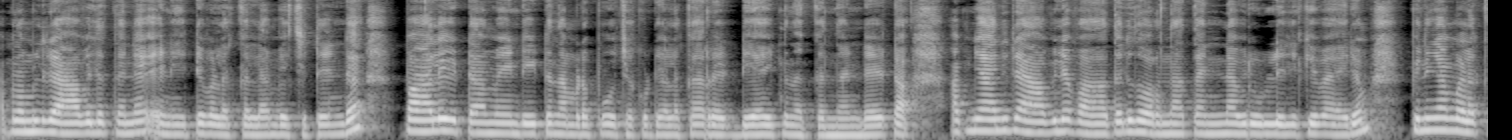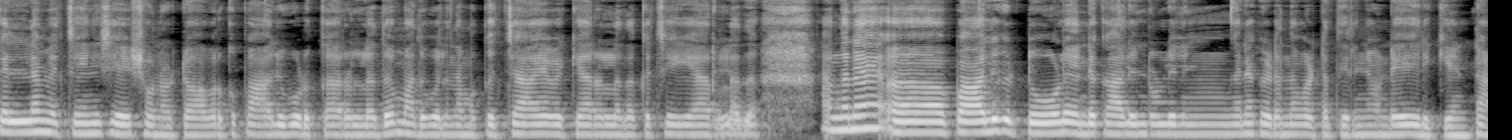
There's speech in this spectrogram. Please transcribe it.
അപ്പോൾ നമ്മൾ രാവിലെ തന്നെ എണീറ്റ് വിളക്കെല്ലാം വെച്ചിട്ടുണ്ട്. പാൽ കിട്ടാൻ വേണ്ടിയിട്ട് നമ്മുടെ പൂച്ചക്കുട്ടികളൊക്കെ റെഡി ആയിട്ട് നിൽക്കുന്നുണ്ട് കേട്ടോ അപ്പോൾ ഞാൻ രാവിലെ വാതിൽ തുറന്നാൽ തന്നെ അവർ ഉള്ളിലേക്ക് വരും. പിന്നെ ഞാൻ വിളക്കെല്ലാം വെച്ചതിന് ശേഷമാണ് കേട്ടോ അവർക്ക് പാൽ കൊടുക്കാറുള്ളതും അതുപോലെ നമുക്ക് ചായ വയ്ക്കാറുള്ളതൊക്കെ ചെയ്യാറുള്ളത്. അങ്ങനെ പാൽ കിട്ടുമ്പോൾ എന്റെ കാലിന്റെ ഉള്ളിൽ ഇങ്ങനെ കിടന്ന് വട്ടത്തിൽ തിരിഞ്ഞുകൊണ്ടേ ഇരിക്കും കേട്ടോ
